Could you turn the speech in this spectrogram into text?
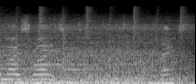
very much right. Thanks.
